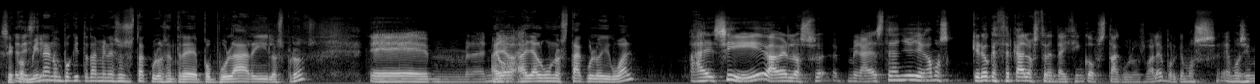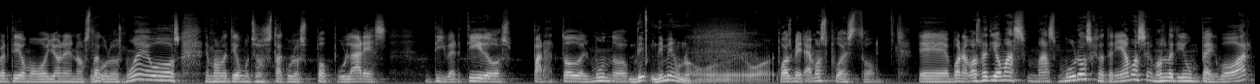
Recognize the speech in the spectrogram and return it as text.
¿Se combinan distinto. un poquito también esos obstáculos entre popular y los pros? Eh, no, ¿Hay, hay algún obstáculo igual? Ah, sí, a ver, los, mira, este año llegamos creo que cerca de los 35 obstáculos, ¿vale? Porque hemos, hemos invertido mogollón en obstáculos Uh. nuevos, hemos metido muchos obstáculos populares, divertidos, para todo el mundo. Di- dime uno. Pues mira, hemos puesto, eh, bueno, hemos metido más, más muros que no teníamos, hemos metido un pegboard,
